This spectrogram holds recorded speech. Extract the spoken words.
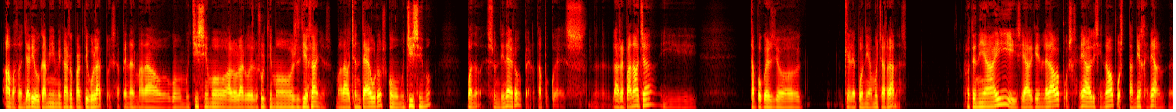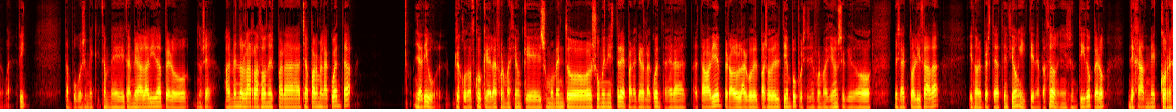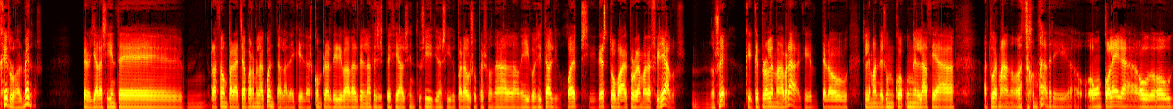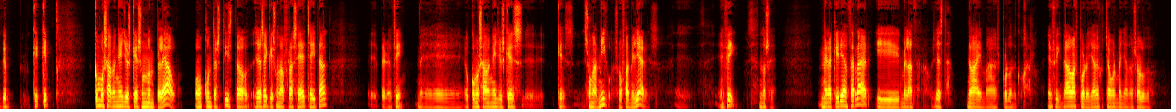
Amazon. Ya digo que a mí en mi caso particular, pues apenas me ha dado como muchísimo a lo largo de los últimos 10 años. Me ha dado 80 euros, como muchísimo bueno, es un dinero, pero tampoco es la repanocha y tampoco es yo que le ponía muchas ganas. Lo tenía ahí y si alguien le daba, pues genial, y si no, pues también genial. Bueno, en fin, tampoco se me, me cambiará la vida, pero no sé, al menos las razones para chaparme la cuenta, ya digo, reconozco que la información que en su momento suministré para crear la cuenta era, estaba bien, pero a lo largo del paso del tiempo, pues esa información se quedó desactualizada y no le presté atención y tienen razón en ese sentido, pero dejadme corregirlo al menos. Pero ya la siguiente razón para chaparme la cuenta, la de que las compras derivadas de enlaces especiales en tu sitio han sido para uso personal, amigos y tal, digo, joder, si de esto va el programa de afiliados, no sé, ¿qué, problema habrá? Que te lo que le mandes un, un enlace a, a, tu hermano, a tu madre, o a un colega, o, que, que, ¿cómo saben ellos que es un empleado? O un contrastista, ya sé que es una frase hecha y tal, eh, pero en fin, eh, o cómo saben ellos que es eh, que son amigos o familiares. En fin, no sé. Me la querían cerrar y me la han cerrado. Ya está. No hay más por dónde cogerlo. En fin, nada más por hoy. Ya nos escuchamos mañana. Un saludo.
